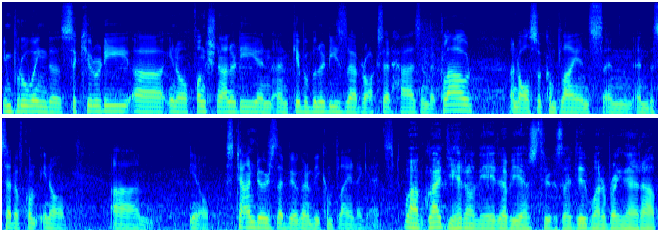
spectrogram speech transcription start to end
improving the security, uh, you know, functionality and, and capabilities that Rockset has in the cloud, and also compliance and, and the set of, com- you know, um, you know, standards that we're going to be compliant against. Well, I'm glad you hit on the AWS too, because I did want to bring that up.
